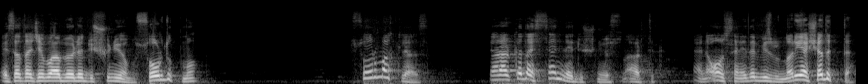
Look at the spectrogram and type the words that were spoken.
Esat acaba böyle düşünüyor mu? Sorduk mu? Sormak lazım. Yani arkadaş sen ne düşünüyorsun artık? Yani 10 senedir biz bunları yaşadık da.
